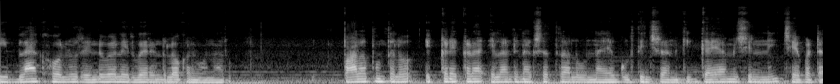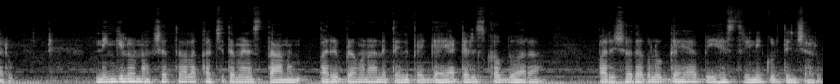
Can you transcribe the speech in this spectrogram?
ఈ బ్లాక్ హోల్ను రెండు వేల ఇరవై రెండులో కనుగొన్నారు. పాలపుంతలో ఎక్కడెక్కడ ఎలాంటి నక్షత్రాలు ఉన్నాయో గుర్తించడానికి గయా మిషన్ని చేపట్టారు. నింగిలో నక్షత్రాల ఖచ్చితమైన స్థానం పరిభ్రమణాన్ని తెలిపే గయా టెలిస్కోప్ ద్వారా పరిశోధకులు గయా బిహెచ్ త్రీని గుర్తించారు.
